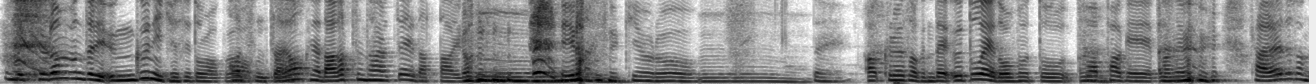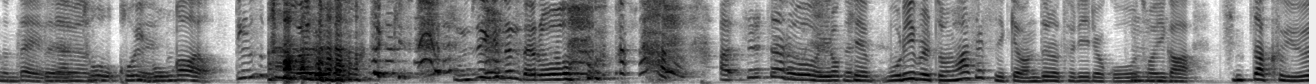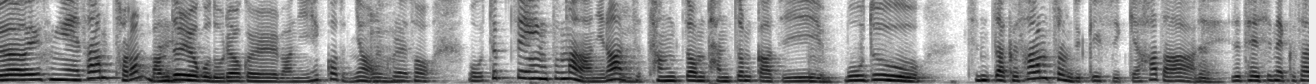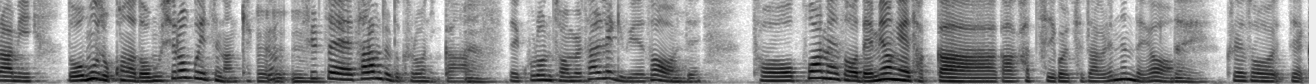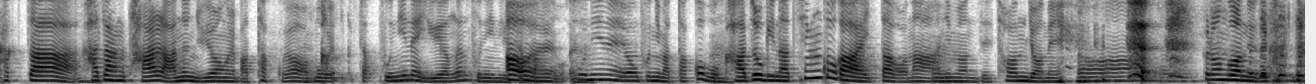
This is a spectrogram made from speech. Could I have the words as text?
근데 그런 분들이 은근히 계시더라고요. 아, 진짜요? 어, 그냥 나 같은 사람이 제일 낫다 이런 음. 이런 느낌으로. 음. 네. 아 그래서 근데 의도에 너무 또 부합하게 반응을 잘 해주셨는데 네, 왜냐면 저 거의 네. 뭔가 띵스포에서 이렇게 움직이는 대로 아, 실제로 이렇게 몰입을 좀 하실 수 있게 만들어 드리려고 음. 저희가 진짜 그 유형의 사람처럼 만들려고 노력을 많이 했거든요. 음. 그래서 뭐 특징뿐만 아니라 음. 장점, 단점까지 음. 모두 진짜 그 사람처럼 느낄 수 있게 하자. 네. 이제 대신에 그 사람이 너무 좋거나 너무 싫어 보이진 않게끔 음, 음, 음. 실제 사람들도 그러니까 음. 네, 그런 점을 살리기 위해서 음. 이제 저 포함해서 네 명의 작가가 같이 이걸 제작을 했는데요. 네. 그래서 이제 각자 음. 가장 잘 아는 유형을 맡았고요. 뭐 각자 본인의 유형은 본인이 아, 일단 네. 맡고. 예. 본인의 유형 본인이 맡았고 뭐 음. 가족이나 친구가 있다거나 음. 아니면 이제 전 연애 아, 음. 그런 건 이제 각자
